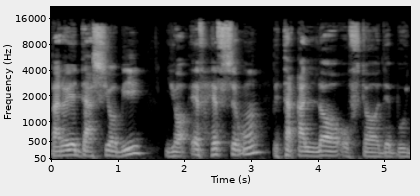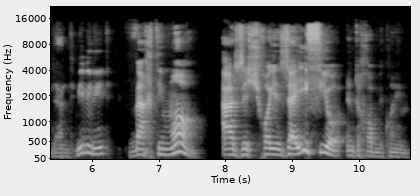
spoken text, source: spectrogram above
برای دستیابی یا حفظ اون به تقلا افتاده بودند. می‌بینید؟ وقتی ما ارزش های ضعیفی رو انتخاب می‌کنیم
